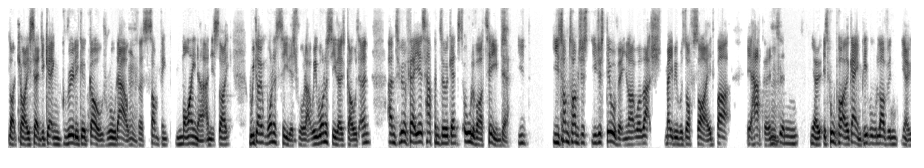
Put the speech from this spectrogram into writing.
like Charlie said, you're getting really good goals ruled out Mm. for something minor, and it's like we don't want to see this ruled out. We want to see those goals, and and to be fair, yeah, it's happened to against all of our teams. Yeah. you you sometimes just you just deal with it. And you're like, well, that sh- maybe was offside, but it happened, Mm. and you know it's all part of the game. People love you know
